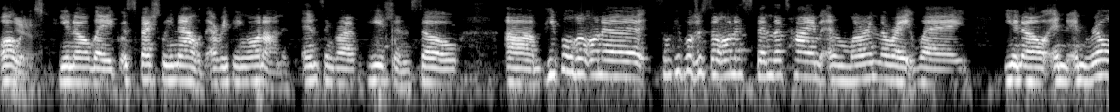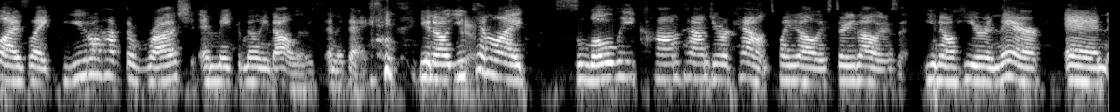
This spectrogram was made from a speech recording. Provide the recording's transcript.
always. Yes. you know like especially now with everything going on it's instant gratification. So um, people don't want to some people just don't want to spend the time and learn the right way you know and and realize like you don't have to rush and make a million dollars in a day you know you yeah. can like slowly compound your account $20 $30 you know here and there and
